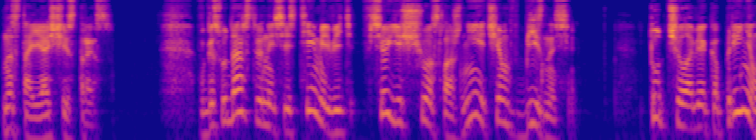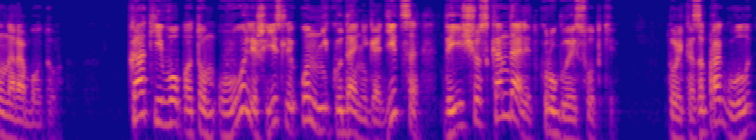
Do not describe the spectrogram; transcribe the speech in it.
настоящий стресс. В государственной системе ведь все еще сложнее, чем в бизнесе. Тут человека принял на работу, как его потом уволишь, если он никуда не годится, да еще скандалит круглые сутки? Только за прогулы.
